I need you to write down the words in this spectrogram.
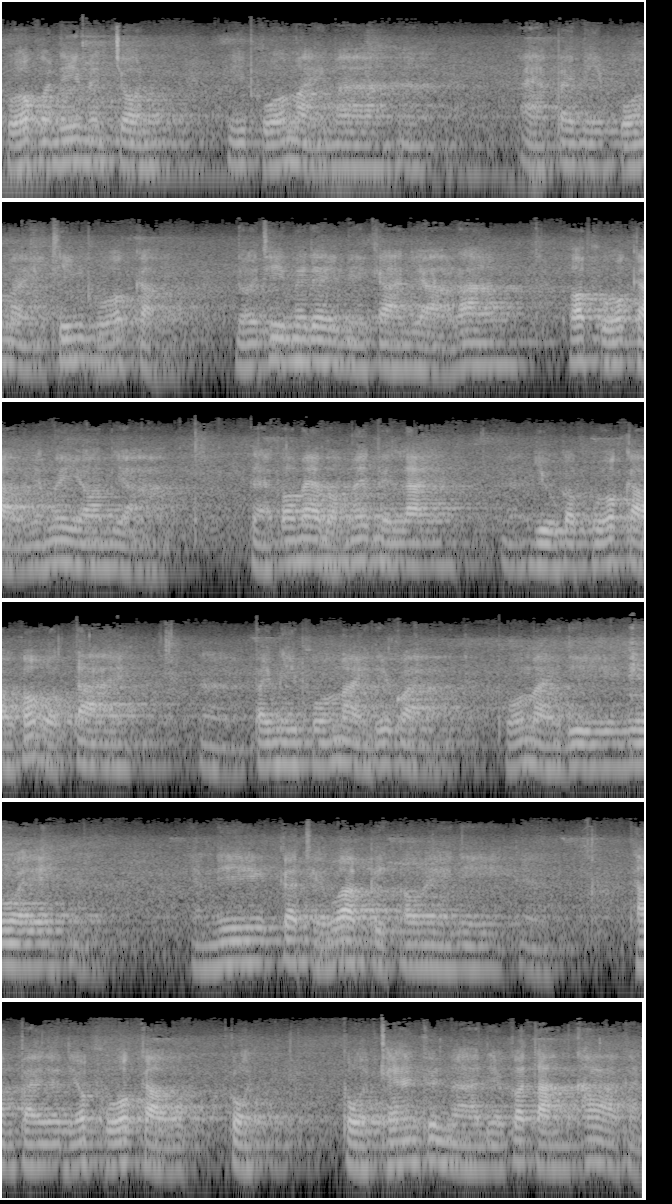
ผัวคนนี้มันจน มีผัวใหม่มาแอบไปมีผัวใหม่ ทิ้งผัวเก่า โดยที่ไม่ได้มีการหย่าร้าง เพราะผัวเก่ายังไม่ยอมหย่า แต่พ่อแม่บอกไม่เป็นไร อยู่กับผัวเก่าก็อดตาย ไปมีผัวใหม่ดีกว่า ผัวใหม่ดีรวย อย่างนี้ก็ถือว่าผิดประเวณีทำไปแล้วเดี๋ยวผัวเก่าโกรธโกรธแค้นขึ้นมา เดี๋ยวก็ตามฆ่ากัน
